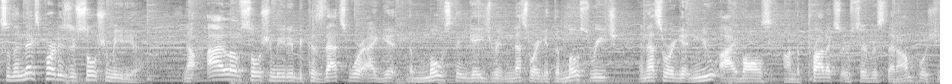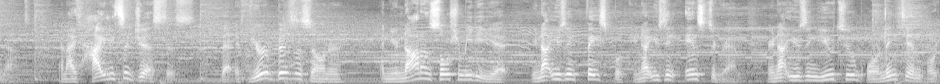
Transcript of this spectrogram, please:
So the next part is your social media. Now, I love social media because that's where I get the most engagement and that's where I get the most reach and that's where I get new eyeballs on the products or service that I'm pushing out. And I highly suggest this that if you're a business owner and you're not on social media yet, you're not using Facebook, you're not using Instagram, you're not using YouTube or LinkedIn or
